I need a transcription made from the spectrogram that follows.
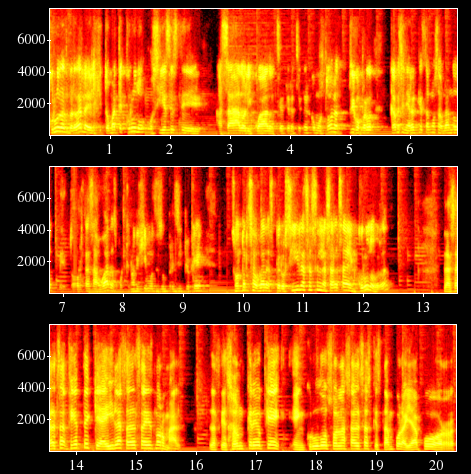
crudas, ¿verdad? La del jitomate crudo, o si es este asado, licuado, etcétera, etcétera, como todas. Digo, perdón, cabe señalar que estamos hablando de tortas ahogadas, porque no dijimos desde un principio que son tortas ahogadas, pero sí las hacen la salsa en crudo, ¿verdad? La salsa, fíjate que ahí la salsa es normal. Las que son, creo que en crudo son las salsas que están por allá por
